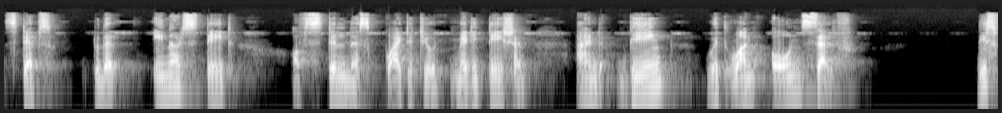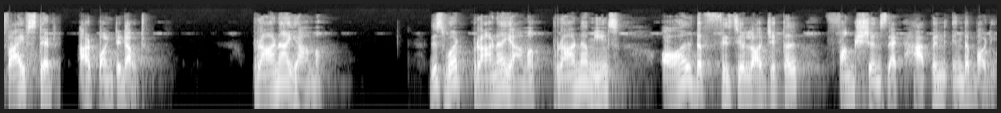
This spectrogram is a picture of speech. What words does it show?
steps to the inner state of stillness, quietude, meditation, and being with one own self. These five steps are pointed out. Pranayama. This word pranayama, prana means all the physiological functions that happen in the body.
